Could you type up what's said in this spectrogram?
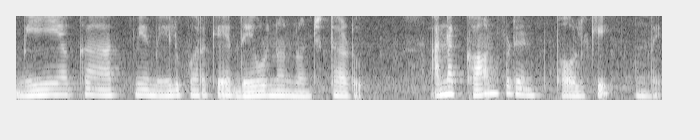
మీ యొక్క ఆత్మీయ మేలు కొరకే దేవుడు నన్ను ఉంచుతాడు అన్న కాన్ఫిడెంట్ పౌల్కి ఉంది.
